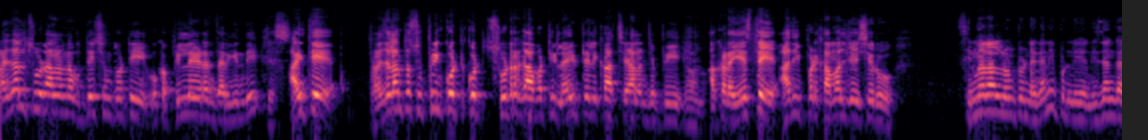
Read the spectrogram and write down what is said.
ప్రజలు చూడాలన్న ఉద్దేశంతో ఒక పిల్ల వేయడం జరిగింది. అయితే ప్రజలంతా సుప్రీంకోర్టు కోర్టు చూడరు కాబట్టి లైవ్ టెలికాస్ట్ చేయాలని చెప్పి అక్కడ వేస్తే అది ఇప్పటికి అమలు చేసిరు సినిమాలలో ఉంటుండే కానీ ఇప్పుడు నిజంగా.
